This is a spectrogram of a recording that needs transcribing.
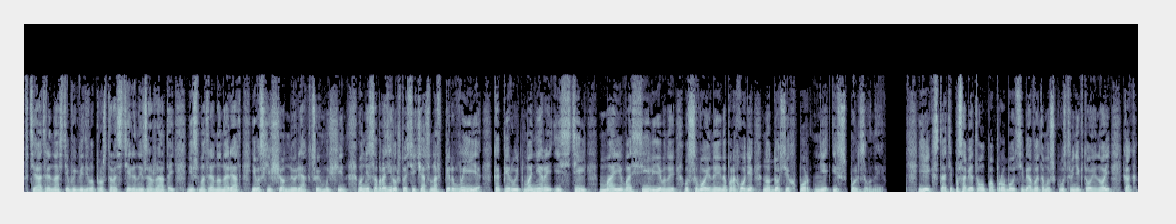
В театре Настя выглядела просто растерянной и зажатой, несмотря на наряд и восхищенную реакцию мужчин. Он не сообразил, что сейчас она впервые копирует манеры и стиль Майи Васильевны, усвоенные на проходе, но до сих пор не использованные. Ей, кстати, посоветовал попробовать себя в этом искусстве никто иной, как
